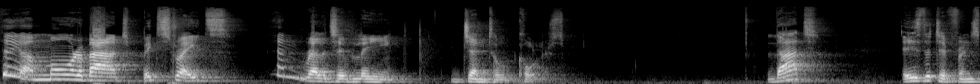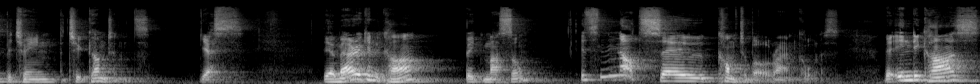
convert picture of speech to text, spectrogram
they are more about big straights, and relatively gentle corners. That is the difference between the two continents. Yes, the American car, big muscle, is not so comfortable around corners. The Indy cars,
